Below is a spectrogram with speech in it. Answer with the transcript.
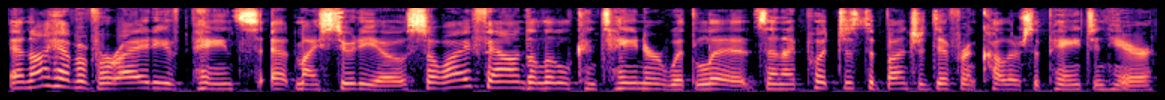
And I have a variety of paints at my studio, so I found a little container with lids, and I put just a bunch of different colors of paint in here.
